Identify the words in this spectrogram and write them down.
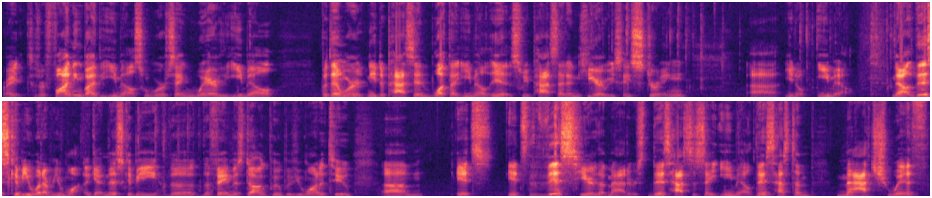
right? Because we're finding by the email, so we're saying where the email, but then we need to pass in what that email is. So we pass that in here. We say string, uh, you know, email. Now this could be whatever you want. Again, this could be the the famous dog poop if you wanted to. Um, it's it's this here that matters. This has to say email. This has to match with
